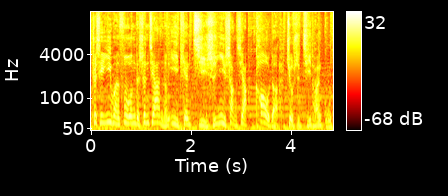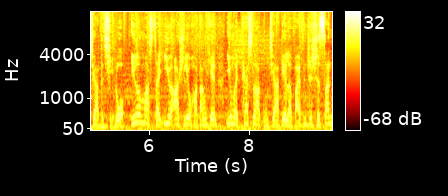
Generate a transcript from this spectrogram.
这些亿万富翁的身家能一天几十亿上下，靠的就是集团股价的起落。Elon Musk 在一月二十六号当天。因为 Tesla 股价跌了百分之十三，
